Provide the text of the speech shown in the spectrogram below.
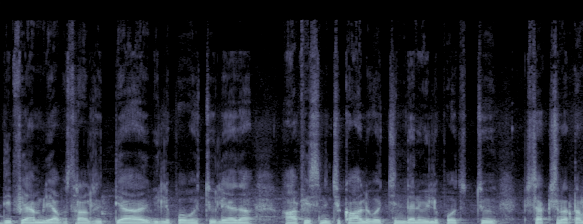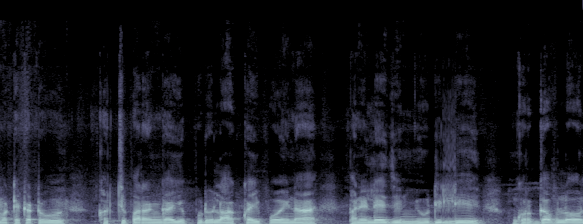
ఇది ఫ్యామిలీ అవసరాల రీత్యా వెళ్ళిపోవచ్చు లేదా ఆఫీస్ నుంచి కాలు వచ్చిందని వెళ్ళిపోవచ్చు. విచక్షణ తమ టికెట్ ఖర్చు పరంగా ఎప్పుడు లాక్ అయిపోయినా పని లేదు. న్యూఢిల్లీ గుర్గావ్లో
